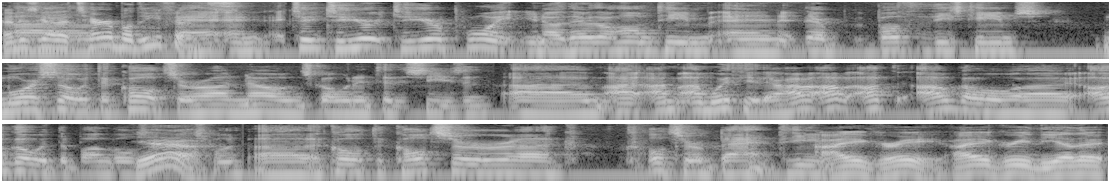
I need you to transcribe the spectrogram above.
And he's got a Um, terrible defense. And, and to, to your to your point, you know they're the home team, and they're both of these teams. More so with the Colts are unknowns going into the season. Um, I, I'm, I'm with you there. I'll, I'll, I'll, go. Uh, I'll go with the Bungles Yeah. on this one. Uh, the Colts. The Colts are. Uh, Colts are a bad team. I agree. I agree. The other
